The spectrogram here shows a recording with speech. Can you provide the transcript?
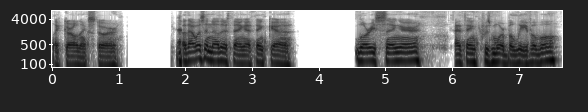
like girl next door. Oh, that was another thing. I think uh, Lori Singer, I think, was more believable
